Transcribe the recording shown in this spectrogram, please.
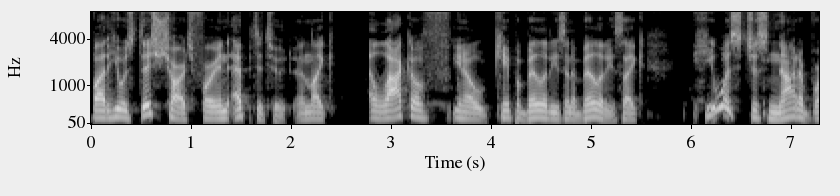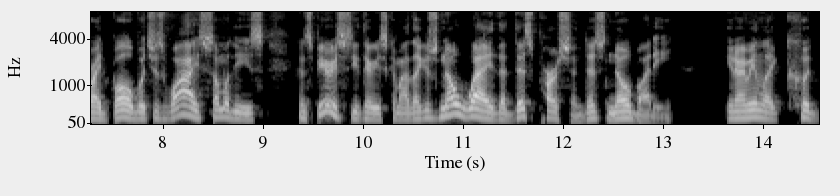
but he was discharged for ineptitude and like a lack of you know capabilities and abilities. Like he was just not a bright bulb, which is why some of these conspiracy theories come out. Like there's no way that this person, this nobody, you know what I mean, like could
